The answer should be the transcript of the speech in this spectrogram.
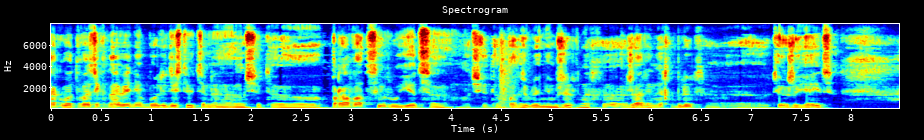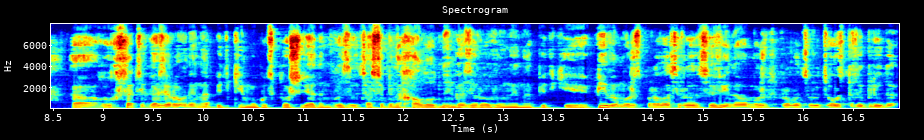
Так вот, возникновение боли действительно значит, э, провоцируется значит, потреблением жирных, э, жареных блюд, э, тех же яиц. Кстати, газированные напитки могут сплошь рядом вызвать, особенно холодные газированные напитки. Пиво может спровоцироваться, вино может спровоцировать, острые блюда.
